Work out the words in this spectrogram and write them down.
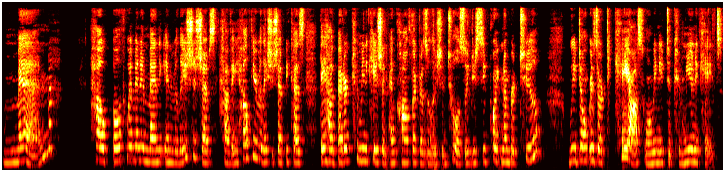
men help both women and men in relationships have a healthier relationship because they have better communication and conflict resolution tools. So do you see point number two? We don't resort to chaos when we need to communicate.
